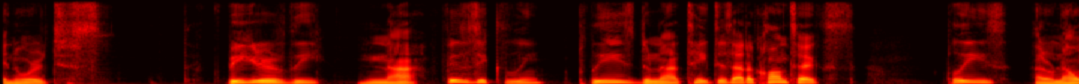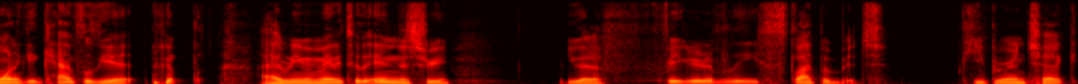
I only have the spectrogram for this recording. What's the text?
in order to figuratively, not physically, Please do not take this out of context. Please. I do not want to get canceled yet. I haven't even made it to the industry. You gotta figuratively slap a bitch. Keep her in check.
